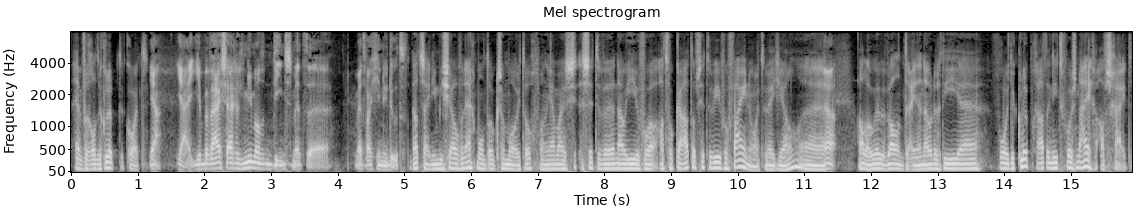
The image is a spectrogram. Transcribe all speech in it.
En vooral de club tekort. ja, ja, je bewijst eigenlijk niemand een dienst met, met wat je nu doet. Dat zei die Michel van Egmond ook zo mooi, toch? Van ja, maar zitten we nou hier voor advocaat of zitten we hier voor Feyenoord, weet je wel? Eh, Ja. Hallo, we hebben wel een trainer nodig die eh, voor de club gaat en niet voor zijn eigen afscheid.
